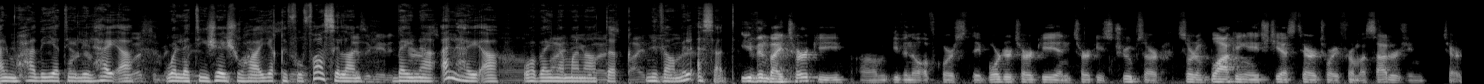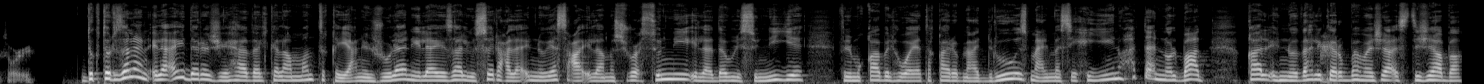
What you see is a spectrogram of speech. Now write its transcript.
المحاذية للهيئة والتي جيشها يقف فاصلا بين الهيئه وبين مناطق نظام الأسد. Even by Turkey, um, even though of course they border Turkey and Turkey's troops are sort of blocking HTS territory from Assad regime territory. دكتور زلن إلى أي درجة هذا الكلام منطقي؟ يعني الجولاني لا يزال يصر على أنه يسعى إلى مشروع سني إلى دولة سنية في المقابل هو يتقارب مع الدروز مع المسيحيين وحتى أنه البعض قال أنه ذلك ربما جاء استجابة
